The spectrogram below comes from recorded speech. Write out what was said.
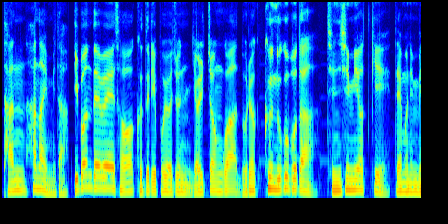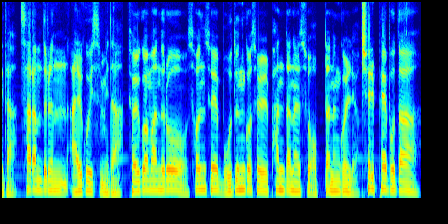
단 하나입니다. 이번 대회에서 그들이 보여준 열정과 노력 그 누구보다 진심이었기 때문입니다. 사람들은 알고 있습니다. 결과만으로 선수의 모든 것을 판단할 수 없다는 걸요. 실패보다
